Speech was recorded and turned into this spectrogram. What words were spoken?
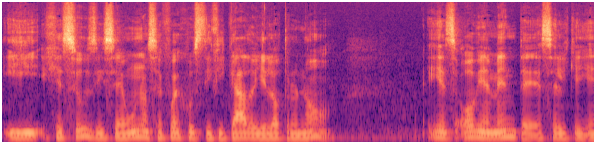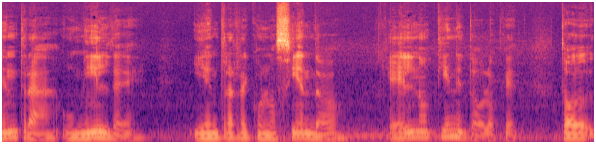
Y Jesús dice, uno se fue justificado y el otro no. Y es obviamente es el que entra humilde y entra reconociendo que él no tiene todo lo que todo,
